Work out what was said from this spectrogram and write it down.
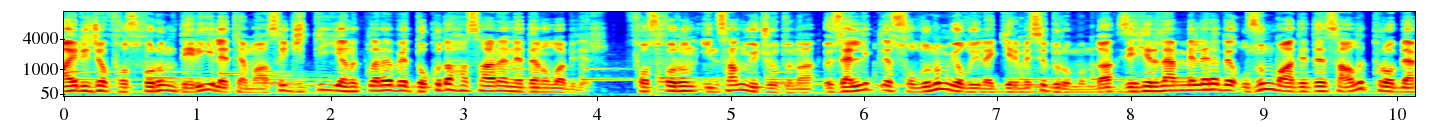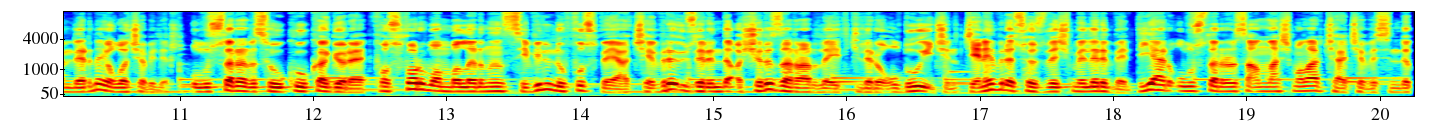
Ayrıca fosforun deri ile teması ciddi yanıklara ve dokuda hasara neden olabilir. Fosforun insan vücuduna özellikle solunum yoluyla girmesi durumunda zehirlenmelere ve uzun vadede sağlık problemlerine yol açabilir. Uluslararası hukuka göre fosfor bombalarının sivil nüfus veya çevre üzerinde aşırı zararlı etkileri olduğu için Cenevre Sözleşmeleri ve diğer uluslararası anlaşmalar çerçevesinde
